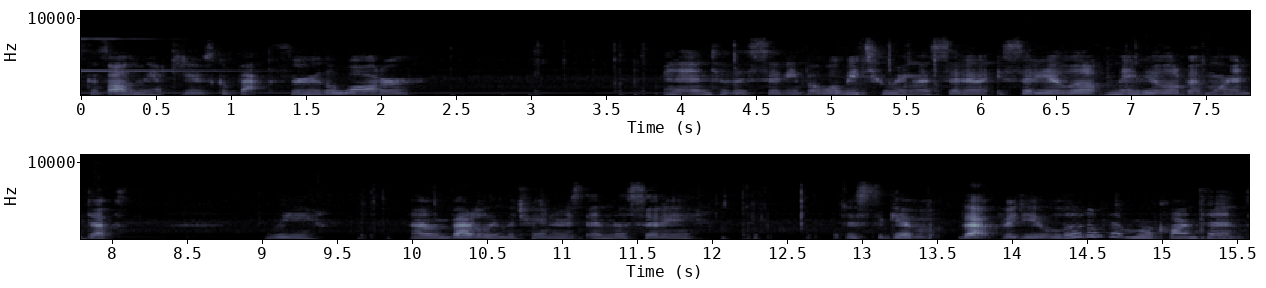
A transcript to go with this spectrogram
because all we have to do is go back through the water and into the city. But we'll be touring the city, city a little, maybe a little bit more in depthly, um, battling the trainers in the city, just to give that video a little bit more content,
